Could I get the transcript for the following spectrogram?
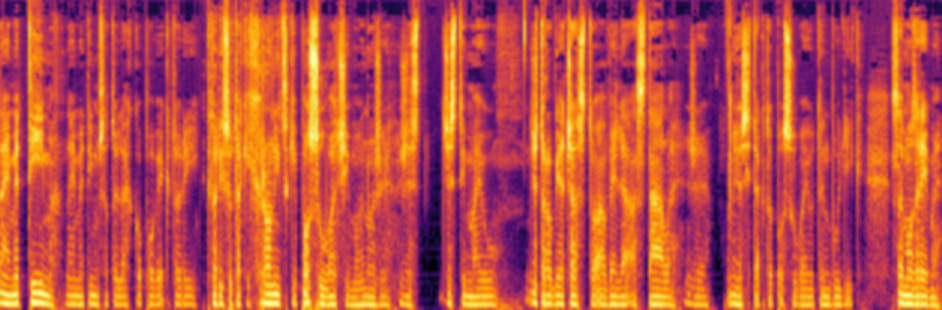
Najmä tým, najmä tým sa to ľahko povie, ktorí, ktorí sú takí chronickí posúvači možno, že, že, že s tým majú, že to robia často a veľa a stále, že, že si takto posúvajú ten budík. Samozrejme,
